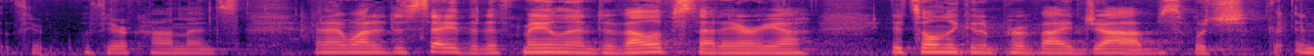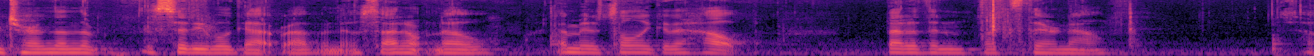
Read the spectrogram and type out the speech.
with your, with your comments. And I wanted to say that if Mayland develops that area, it's only going to provide jobs, which in turn then the, the city will get revenue. So I don't know, I mean, it's only going to help better than what's there now. So,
